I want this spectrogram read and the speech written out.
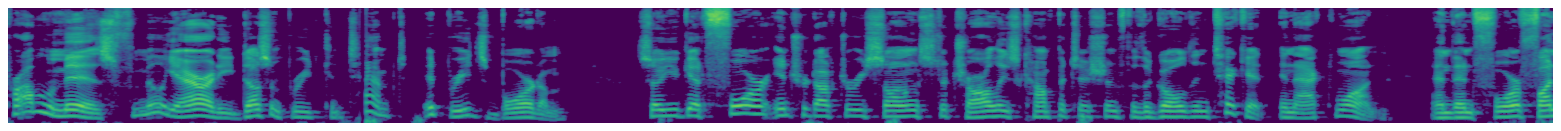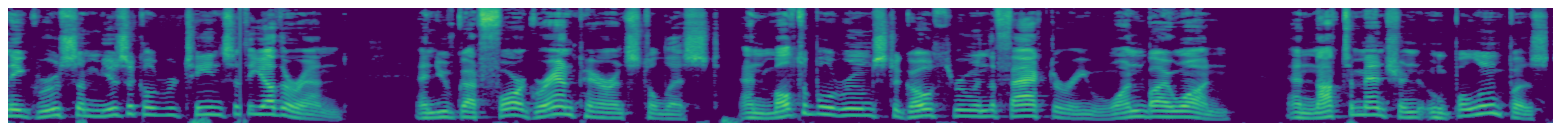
Problem is, familiarity doesn't breed contempt, it breeds boredom. So you get four introductory songs to Charlie's competition for the golden ticket in Act 1 and then four funny, gruesome musical routines at the other end. And you've got four grandparents to list, and multiple rooms to go through in the factory, one by one, and not to mention Oompa Loompas.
